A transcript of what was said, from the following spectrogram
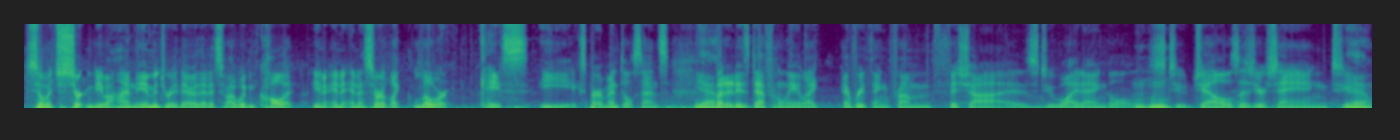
so much certainty behind the imagery there that it's I wouldn't call it you know in, in a sort of like lower case e experimental sense Yeah. but it is definitely like everything from fish eyes to wide angles Mhm. to gels as you're saying to Yeah.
